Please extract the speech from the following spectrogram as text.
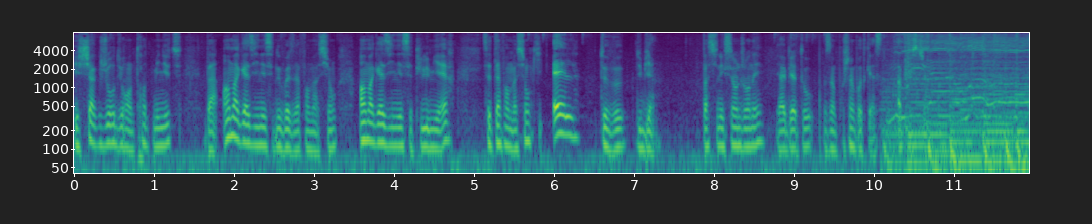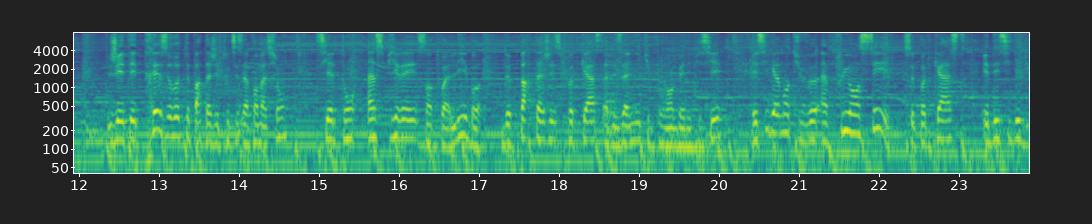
et chaque jour durant 30 minutes, bah, emmagasiner ces nouvelles informations, emmagasiner cette lumière, cette information qui, elle, te veut du bien. Passe une excellente journée et à bientôt dans un prochain podcast. A plus, ciao. J'ai été très heureux de te partager toutes ces informations. Si elles t'ont inspiré, sens-toi libre de partager ce podcast à des amis qui pourront en bénéficier. Et si également tu veux influencer ce podcast et décider du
